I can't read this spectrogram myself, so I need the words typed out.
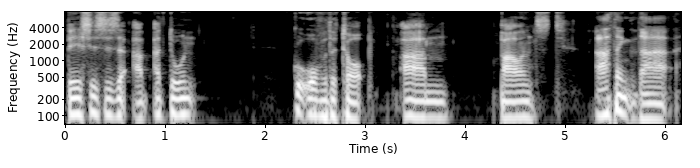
basis is that I, I don't go over the top um balanced I think that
